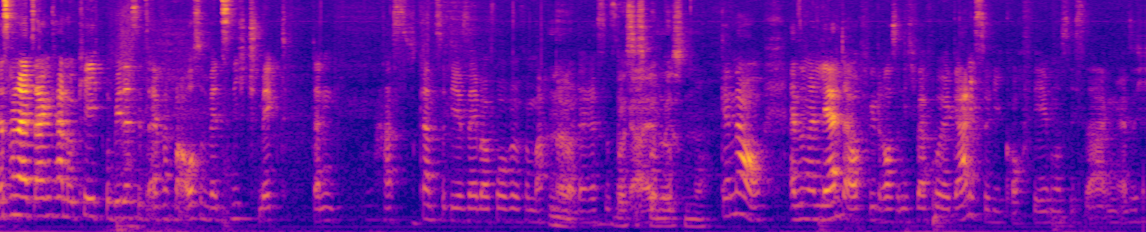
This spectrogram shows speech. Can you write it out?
Dass man halt sagen kann, okay, ich probiere das jetzt einfach mal aus und wenn es nicht schmeckt, dann hast, kannst du dir selber Vorwürfe machen, Ja, aber der Rest ist weißt egal. beim nächsten Mal. Genau. Also man lernt da auch viel draus und ich war vorher gar nicht so die Kochfee, muss ich sagen. Also ich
